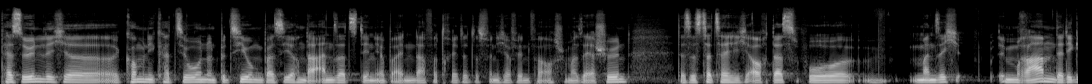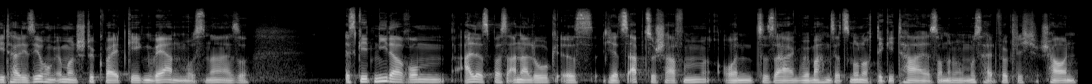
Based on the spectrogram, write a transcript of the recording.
persönliche Kommunikation und Beziehungen basierender Ansatz, den ihr beiden da vertretet. Das finde ich auf jeden Fall auch schon mal sehr schön. Das ist tatsächlich auch das, wo man sich im Rahmen der Digitalisierung immer ein Stück weit gegen wehren muss. Ne? Also es geht nie darum, alles, was analog ist, jetzt abzuschaffen und zu sagen, wir machen es jetzt nur noch digital, sondern man muss halt wirklich schauen,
